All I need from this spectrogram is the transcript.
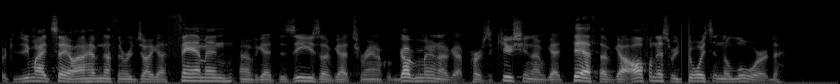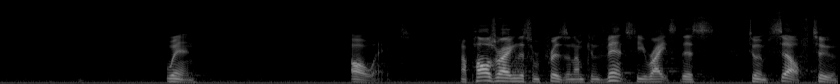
Because you might say, I have nothing to rejoice. I got famine, I've got disease, I've got tyrannical government, I've got persecution, I've got death, I've got awfulness. Rejoice in the Lord. When? Always. Now, Paul's writing this from prison. I'm convinced he writes this to himself, too,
